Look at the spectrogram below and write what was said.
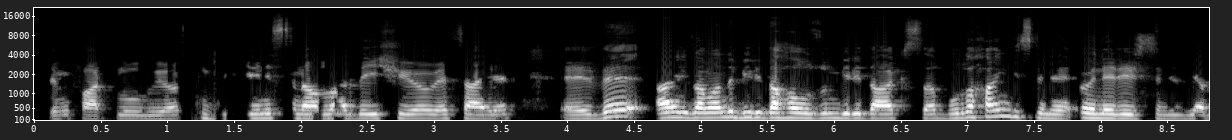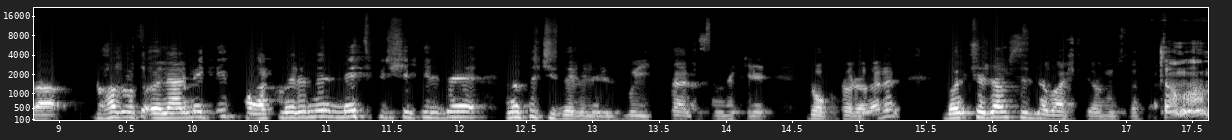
sistemi farklı oluyor. Girdiğiniz sınavlar değişiyor vesaire. E, ve aynı zamanda biri daha uzun, biri daha kısa. Burada hangisini önerirsiniz ya da daha doğrusu önermek değil, farklarını net bir şekilde nasıl çizebiliriz bu ikisi arasındaki doktoraları? Barış Hocam sizle başlayalım bu sefer. Tamam.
